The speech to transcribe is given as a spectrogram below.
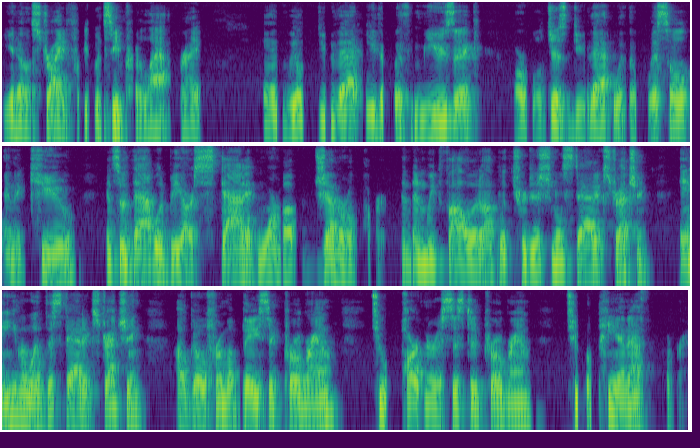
you know, stride frequency per lap, right? And we'll do that either with music or we'll just do that with a whistle and a cue. And so that would be our static warm up general part. And then we'd follow it up with traditional static stretching. And even with the static stretching, I'll go from a basic program to a partner assisted program to a PNF program.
